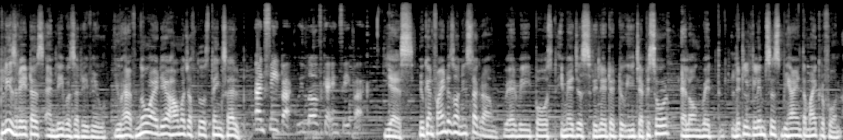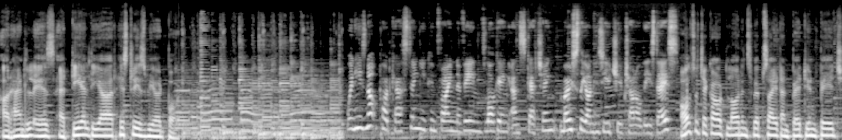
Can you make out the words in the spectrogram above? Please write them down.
please rate us and leave us a review. You have no idea how much of those things help. And feedback. We love getting feedback. Yes, you can find us on Instagram where we post images related to each episode along with little glimpses behind the microphone. Our handle is at TLDR History is Weird Pod. When he's not podcasting, you can find Naveen vlogging and sketching, mostly on his YouTube channel these days. Also, check out Lauren's website and Patreon page.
